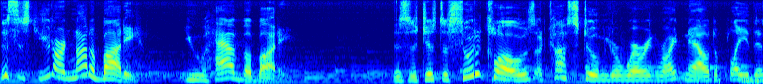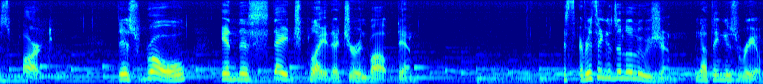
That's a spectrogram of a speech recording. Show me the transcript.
This is, you are not a body. You have a body. This is just a suit of clothes, a costume you're wearing right now to play this part, this role in this stage play that you're involved in. It's, everything is an illusion. Nothing is real.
